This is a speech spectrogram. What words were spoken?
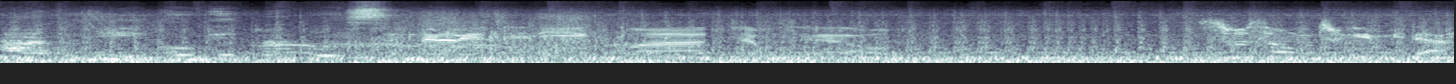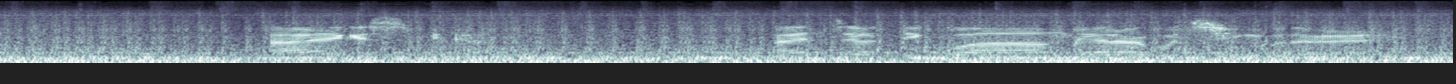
아군이 공격받고 있습니다. 흔들릴 테니 꽉 잡으세요. 수송 중입니다. 알겠습니다. 안전띠 꽝 매라고 친구들.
